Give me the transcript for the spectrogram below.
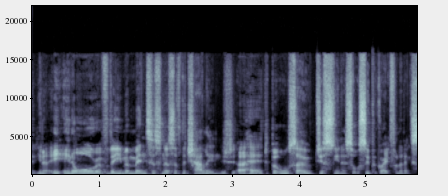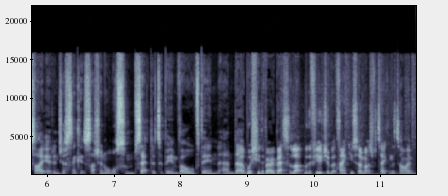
you know, in awe of the momentousness of the challenge ahead, but also just you know, sort of super grateful and excited, and just think it's such an awesome sector to be involved in. And uh, wish you the very best of luck with the future. But thank you so much for taking the time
